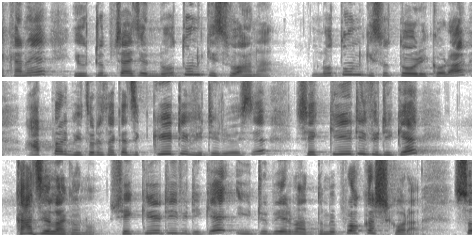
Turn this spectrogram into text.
এখানে ইউটিউব চাই যে নতুন কিছু আনা, নতুন কিছু তৈরি করা। আপনার ভিতরে থাকা যে ক্রিয়েটিভিটি রয়েছে, সেই ক্রিয়েটিভিটিকে কাজে লাগানো, সেই ক্রিয়েটিভিটিকে ইউটিউবের মাধ্যমে প্রকাশ করা। সো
